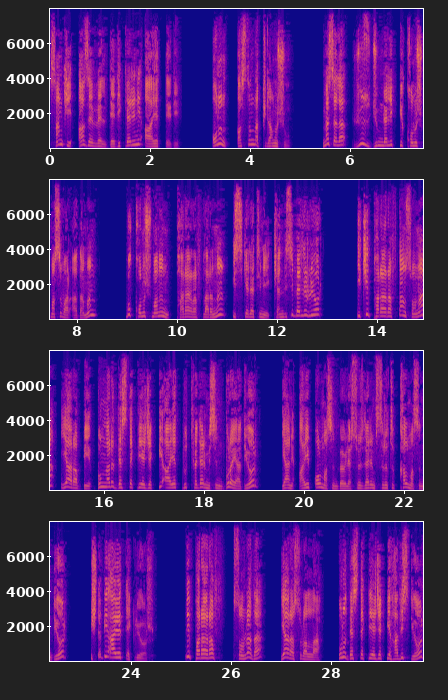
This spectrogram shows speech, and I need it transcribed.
sanki az evvel dediklerini ayet dedi. Onun aslında planı şu. Mesela yüz cümlelik bir konuşması var adamın. Bu konuşmanın paragraflarını, iskeletini kendisi belirliyor. İki paragraftan sonra ya Rabbi bunları destekleyecek bir ayet lütfeder misin buraya diyor. Yani ayıp olmasın böyle sözlerim sırıtıp kalmasın diyor. İşte bir ayet ekliyor. Bir paragraf sonra da ya Resulallah bunu destekleyecek bir hadis diyor.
